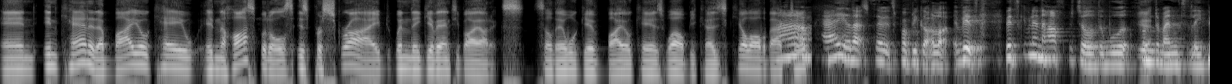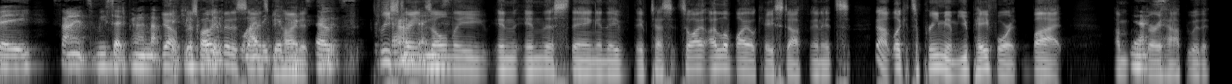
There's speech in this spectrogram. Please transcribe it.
And in Canada, BioK in the hospitals is prescribed when they give antibiotics. So they will give BioK as well because kill all the bacteria. Ah, okay. Yeah, that's so. It's probably got a lot. If it's if it's given in the hospital, there will Yeah. fundamentally be science and research behind that Yeah, particular there's quite a bit of science behind it. So it's three strains only in in this thing, and they've they've tested. So I, I love BioK stuff, and it's yeah, look, it's a premium. You pay for it, but I'm Yes. very happy with it.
